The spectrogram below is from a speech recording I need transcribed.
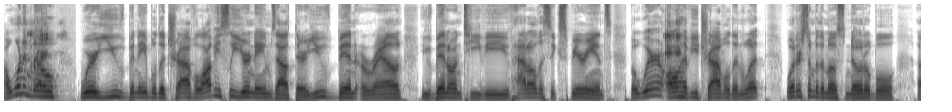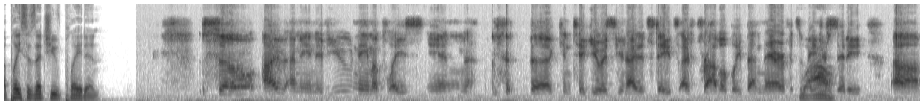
I want to know where you've been able to travel. Obviously, your name's out there. You've been around, you've been on TV, you've had all this experience, but where all have you traveled and what what are some of the most notable uh, places that you've played in? So I, I mean, if you name a place in the contiguous United States, I've probably been there. If it's a Wow. major city, um,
